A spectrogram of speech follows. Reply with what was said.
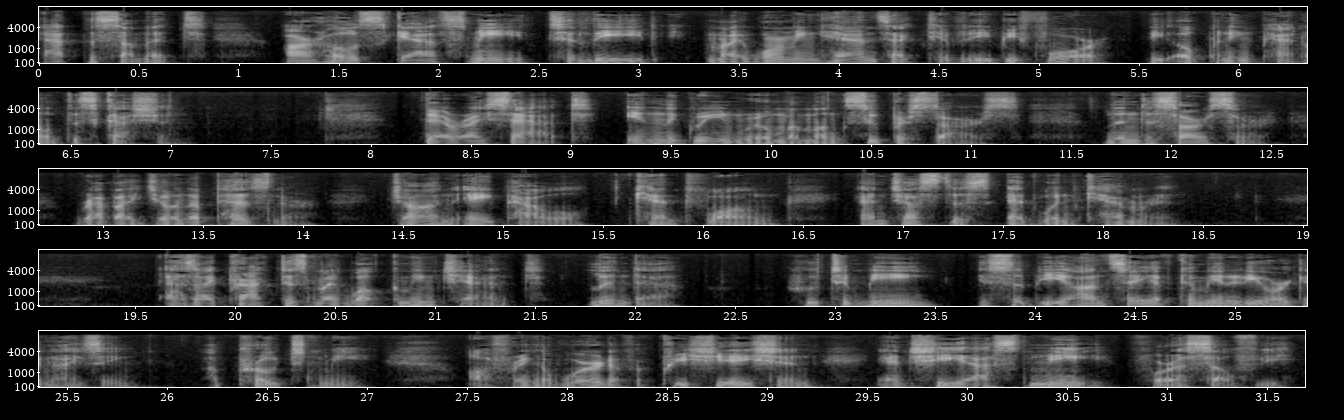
At the summit, our host asked me to lead my warming hands activity before the opening panel discussion. There I sat in the green room among superstars, Linda Sarsour, Rabbi Jonah Pesner, John A. Powell, Kent Wong, and Justice Edwin Cameron. As I practiced my welcoming chant, Linda, who to me is the Beyonce of community organizing, approached me, offering a word of appreciation, and she asked me for a selfie.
